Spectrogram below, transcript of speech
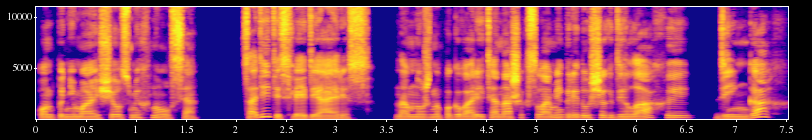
Он, понимающе усмехнулся. «Садитесь, леди Айрис. Нам нужно поговорить о наших с вами грядущих делах и деньгах».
